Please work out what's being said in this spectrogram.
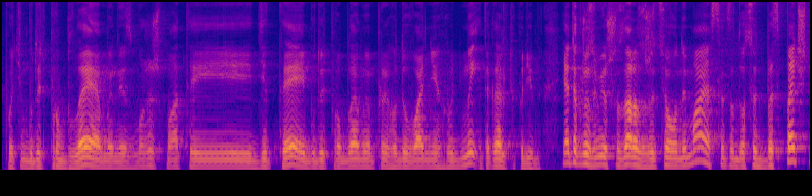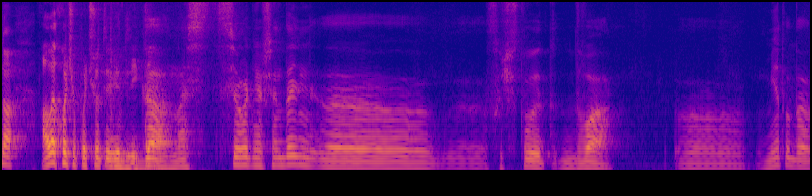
потім будуть проблеми, не зможеш мати дітей, будуть проблеми при годуванні грудьми і так далі. тому подібне. Я так розумію, що зараз вже цього немає, все це досить безпечно, але хочу почути від лікаря. Да, на сьогоднішній день е, два е, методи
